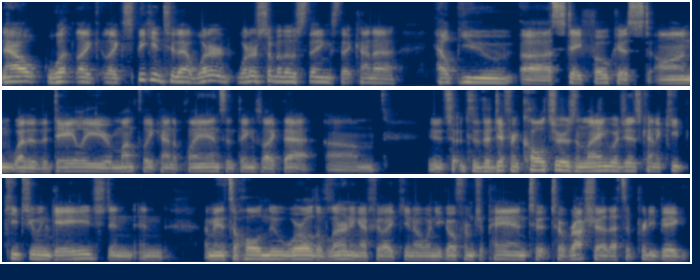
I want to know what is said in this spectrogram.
Now, what like like speaking to that, what are what are some of those things that kind of help you uh, stay focused on whether the daily or monthly kind of plans and things like that? Um, you know, to, to the different cultures and languages, kind of keep keeps you engaged and and I mean, it's a whole new world of learning. I feel like you know when you go from Japan to to Russia, that's a pretty big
